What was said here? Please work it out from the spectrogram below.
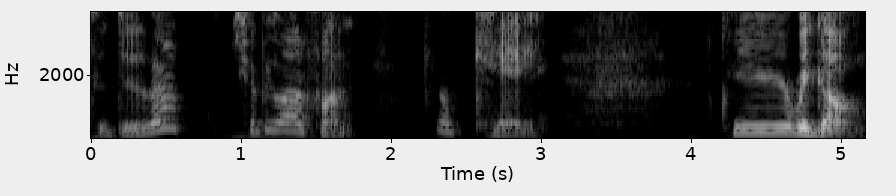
to do that. Should be a lot of fun. Okay, here we go.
